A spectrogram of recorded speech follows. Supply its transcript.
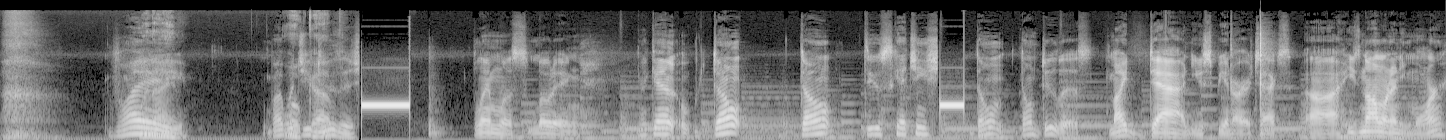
Why? Why would you up- do this? Blameless loading. Again, don't, don't do sketchy. Don't, don't do this. My dad used to be an architect. Uh, he's not one anymore.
